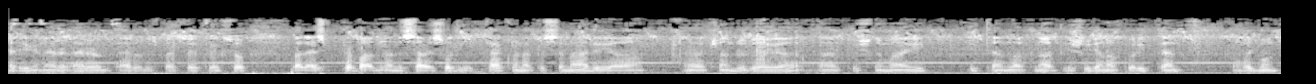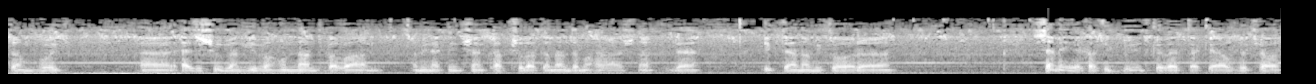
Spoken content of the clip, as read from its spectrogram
Hát igen, erről, erről, erről is beszéltünk. Szóval Well, ez Prabhadana Saraswati Thakurnak a Samadhiya, Chandrodaya, Krishnamai itten laknak, és ugyanakkor itten, ahogy mondtam, hogy ez is úgy van hívva, hogy Nandba van, aminek nincsen kapcsolata Nanda Maharajnak, de itten, amikor uh, személyek, akik bűnt követtek el, hogyha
